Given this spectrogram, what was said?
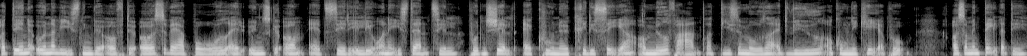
Og denne undervisning vil ofte også være båret af et ønske om at sætte eleverne i stand til potentielt at kunne kritisere og medforandre disse måder at vide og kommunikere på, og som en del af det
